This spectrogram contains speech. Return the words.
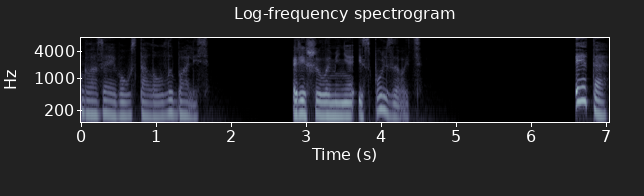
Глаза его устало улыбались. Решила меня использовать. Это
